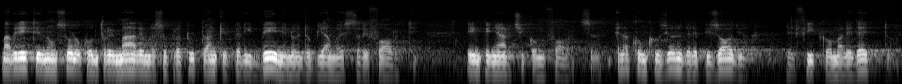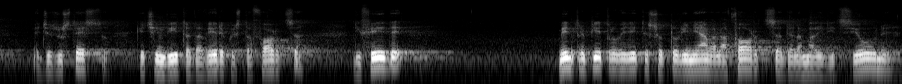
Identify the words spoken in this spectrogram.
Ma vedete, non solo contro il male, ma soprattutto anche per il bene noi dobbiamo essere forti e impegnarci con forza. È la conclusione dell'episodio del fico maledetto. È Gesù stesso che ci invita ad avere questa forza di fede, mentre Pietro, vedete, sottolineava la forza della maledizione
